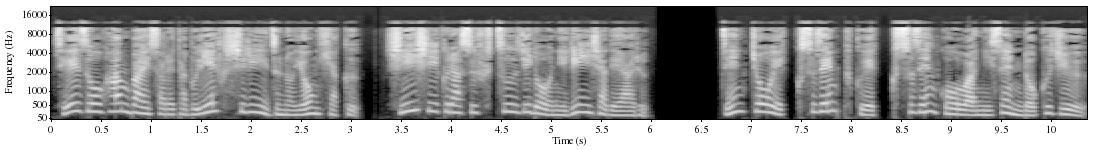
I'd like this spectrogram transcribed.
製造販売された VF シリーズの 400cc クラス普通自動二輪車である。全長 X 全幅 X 全高は2060、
